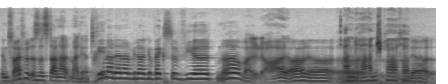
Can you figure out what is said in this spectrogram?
Im Zweifel ist es dann halt mal der Trainer, der dann wieder gewechselt wird, ne? Weil, ja, ja, der. Äh, Andere Ansprache. Der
